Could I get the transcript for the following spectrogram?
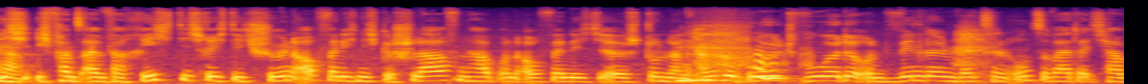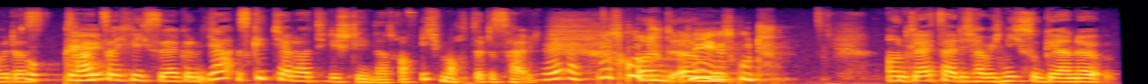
ja. Ich, ich fand es einfach richtig, richtig schön, auch wenn ich nicht geschlafen habe und auch wenn ich äh, stundenlang angebrüllt wurde und Windeln wechseln und so weiter. Ich habe das okay. tatsächlich sehr genossen. Ja, es gibt ja Leute, die stehen da drauf. Ich mochte das halt. Ja, ist gut. Und, ähm, nee, ist gut. Und gleichzeitig habe ich nicht so gerne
